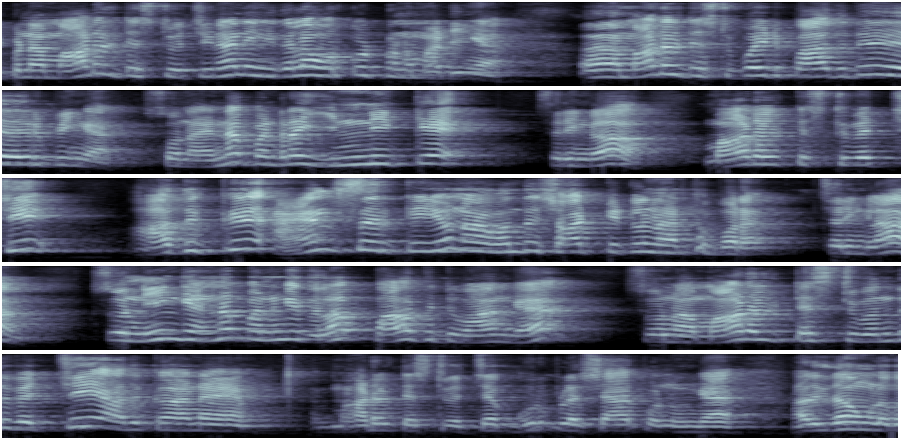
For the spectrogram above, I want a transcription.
இப்போ நான் மாடல் டெஸ்ட் வச்சிங்கன்னா நீங்கள் இதெல்லாம் ஒர்க் அவுட் பண்ண மாட்டீங்க. மாடல் டெஸ்ட் போயிட்டு பார்த்துட்டு இருப்பீங்க. ஸோ நான் என்ன பண்ணுறேன் இன்றைக்கே சரிங்களா? மாடல் டெஸ்ட் வச்சு அதுக்கு ஆன்சருக்கையும் நான் வந்து ஷார்ட்கட்டில் நடத்த போகிறேன் சரிங்களா? ஸோ நீங்கள் என்ன பண்ணுங்கள் இதெல்லாம் பார்த்துட்டு வாங்க. ஸோ நான் மாடல் டெஸ்ட் வந்து வச்சு அதுக்கான மாடல் டெஸ்ட் வச்சு குரூப்பில் ஷேர் பண்ணுங்க. அதுக்கு தான் உங்களை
